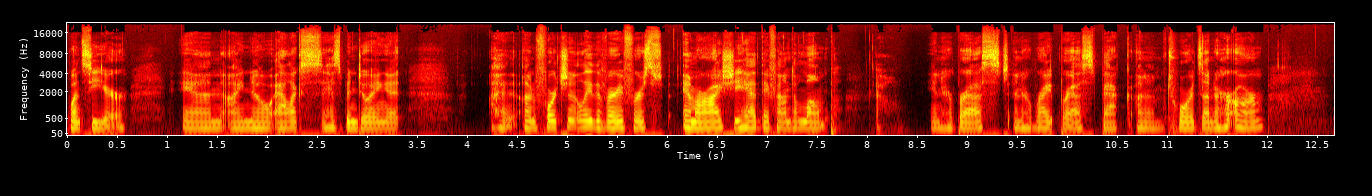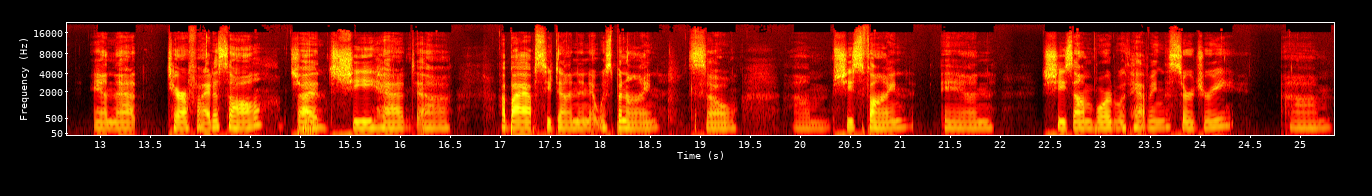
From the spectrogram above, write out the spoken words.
once a year. And I know Alex has been doing it. Unfortunately, the very first MRI she had, they found a lump oh. in her breast, in her right breast, back um, towards under her arm. And that terrified us all. Sure. But she had uh, a biopsy done and it was benign. Okay. So um, she's fine and she's on board with having the surgery um,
